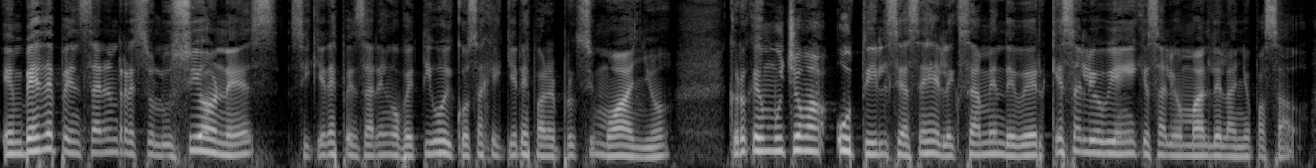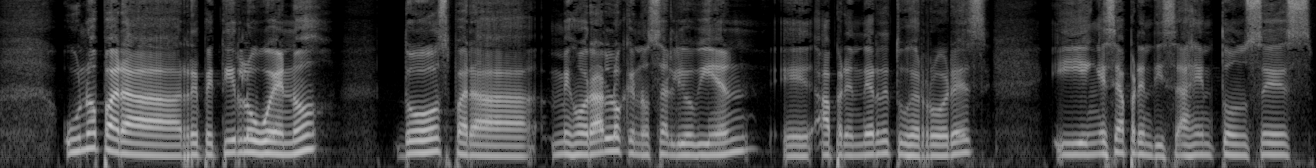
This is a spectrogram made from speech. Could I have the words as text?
en vez de pensar en resoluciones, si quieres pensar en objetivos y cosas que quieres para el próximo año, creo que es mucho más útil si haces el examen de ver qué salió bien y qué salió mal del año pasado. Uno, para repetir lo bueno. Dos, para mejorar lo que no salió bien, eh, aprender de tus errores y en ese aprendizaje entonces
